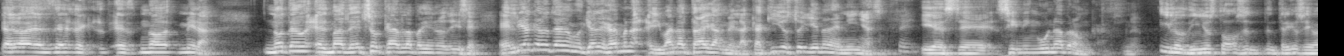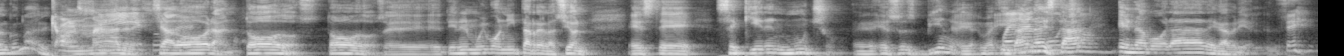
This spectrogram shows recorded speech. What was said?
Pero es, es- es- no, mira, no tengo, es más, de hecho, Carla Padilla nos dice, el día que no tengan con quién dejarme, Ivana, tráiganmela, que aquí yo estoy llena de niñas. Sí. Y este, sin ninguna bronca. Y los niños todos en- entre ellos se llevan con madre. Con madre, se adoran, todos, todos, eh, tienen muy bonita relación, este, se quieren mucho, eh, eso es bien, eh, Ivana está enamorada de Gabriel, Sí.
